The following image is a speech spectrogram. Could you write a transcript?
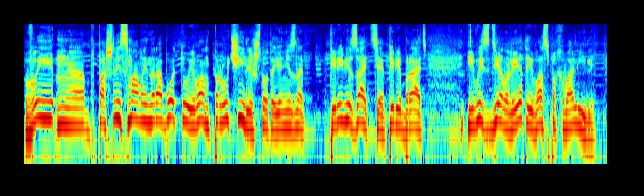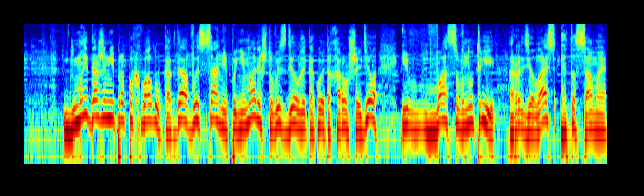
Вы э, пошли с мамой на работу, и вам поручили что-то, я не знаю, перевязать, перебрать. И вы сделали это, и вас похвалили. Мы даже не про похвалу, когда вы сами понимали, что вы сделали какое-то хорошее дело, и в вас внутри родилась эта самая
